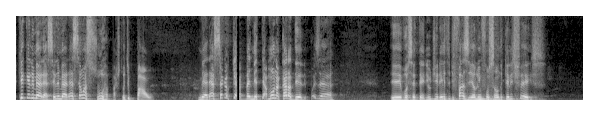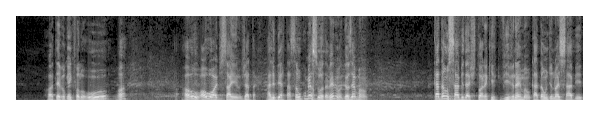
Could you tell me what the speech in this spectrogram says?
O que, que ele merece? Ele merece é uma surra, pastor, de pau. Merece é o quê? Meter a mão na cara dele. Pois é. E você teria o direito de fazê-lo em função do que ele te fez. Ó, teve alguém que falou, ô, oh, ó. Olha o, o ódio saindo. Já tá, a libertação começou, tá vendo, irmão? Deus é bom. Cada um sabe da história que vive, né, irmão? Cada um de nós sabe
